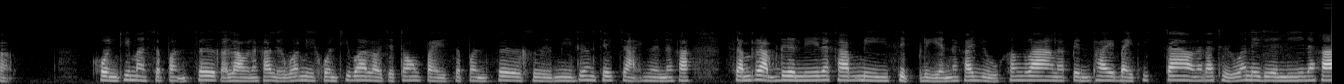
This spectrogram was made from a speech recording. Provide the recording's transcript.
กับคนที่มาสปอนเซอร์กับเรานะคะ หรือว่ามีคนที่ว่าเราจะต้องไปสปอนเซอร์ คือมีเรื่องใช้จ่ายเงินนะคะสำหรับเดือนนี้นะคะ มีสิบเหรียญนะคะ อยู่ข้างล่างนะเป็นไพ่ใบที่เก้านะคะ ถือว่าในเดือนนี้นะคะ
